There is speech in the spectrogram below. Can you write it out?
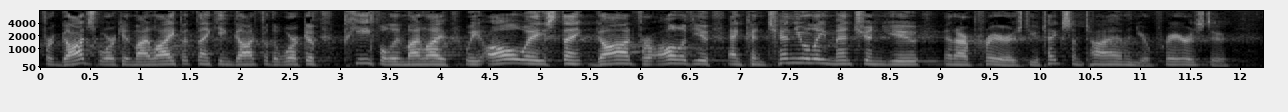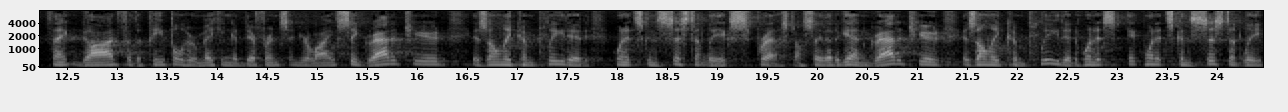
for God's work in my life, but thanking God for the work of people in my life. We always thank God for all of you and continually mention you in our prayers. Do you take some time in your prayers to Thank God for the people who are making a difference in your life. See, gratitude is only completed when it's consistently expressed. I'll say that again. Gratitude is only completed when it's, when it's consistently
